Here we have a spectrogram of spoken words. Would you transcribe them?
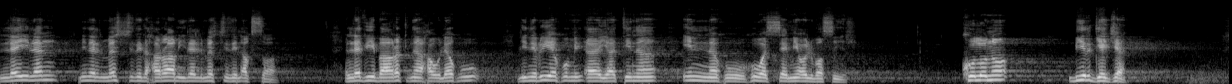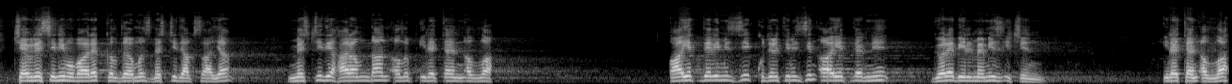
leylen minel mescidil haram ilel mescidil aksa. Ellezî barakna havlehu linuriyehu min ayatina innehu huves semi'ul basir. Kulunu bir gece çevresini mübarek kıldığımız Mescid-i Aksa'ya Mescid-i Haram'dan alıp ileten Allah ayetlerimizi, kudretimizin ayetlerini görebilmemiz için ileten Allah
